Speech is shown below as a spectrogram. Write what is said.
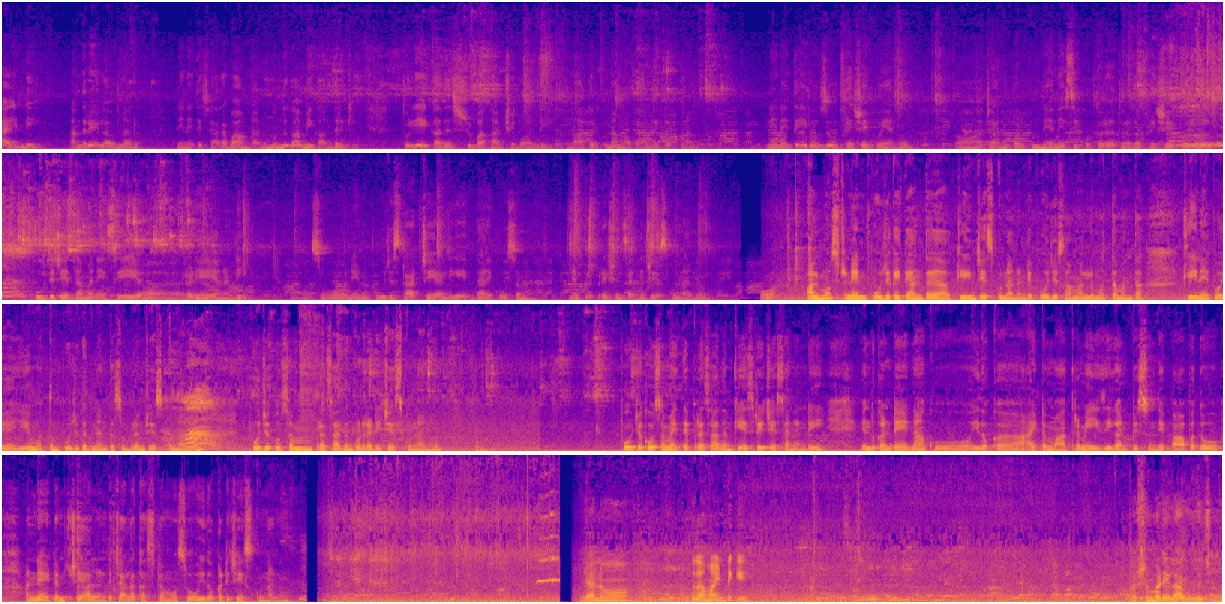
Hi అండి. అందరూ ఎలా ఉన్నారు? నేనైతే చాలా బాగున్నాను. ముందుగా మీకు అందరికీ తొలి ఏకాదశి శుభాకాంక్షలు అండి. నా తరపున మా ఫ్యామిలీ తరపున. నేనైతే ఈరోజు ఫ్రెష్ అయిపోయాను. జాను పడుకుంది అనేసి త్వరగా త్వరగా ఫ్రెష్ అయిపోయి పూజ చేద్దామనేసి రెడీ అయ్యానండి. సో నేను పూజ స్టార్ట్ చేయాలి. దానికోసం నేను ప్రిపరేషన్స్ అన్నీ చేసుకున్నాను. ఆల్మోస్ట్ నేను పూజకైతే అంతా క్లీన్ చేసుకున్నానండి. పూజ సామాన్లు మొత్తం అంతా క్లీన్ అయిపోయాయి. మొత్తం పూజ గదిని అంతా శుభ్రం చేసుకున్నాను. పూజ కోసం ప్రసాదం కూడా రెడీ చేసుకున్నాను. పూజ కోసం అయితే ప్రసాదం కేసరి చేశానండి. ఎందుకంటే నాకు ఇదొక ఐటెం మాత్రమే ఈజీగా అనిపిస్తుంది. పాపతో అన్ని ఐటమ్స్ చేయాలంటే చాలా కష్టము. సో ఇదొకటి చేసుకున్నాను. జాను ఉదా మా ఇంటికి. వర్షం పడేలాగుంది చిన్న.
